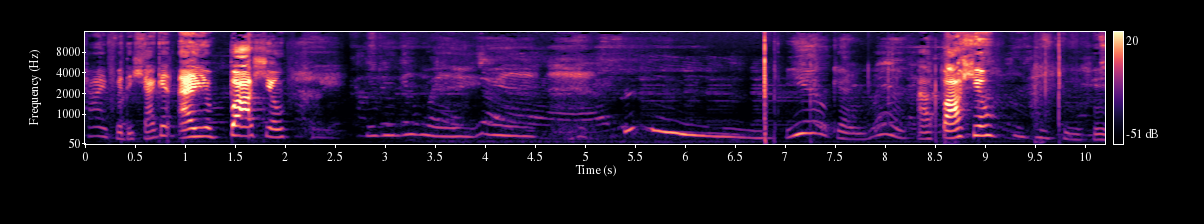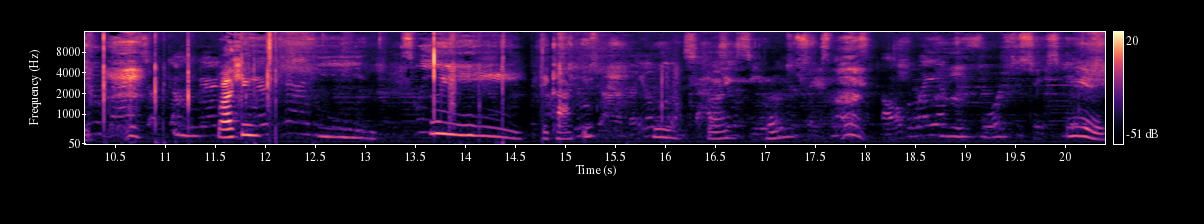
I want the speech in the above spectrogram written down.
time for the second annual box show. You can win a show. Box show. Whee! They got you. Bye. Yay.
